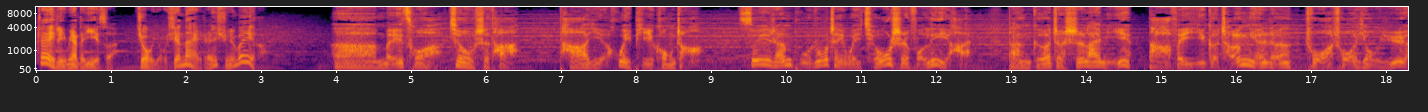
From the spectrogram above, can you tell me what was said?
这里面的意思就有些耐人寻味了。啊，没错，就是他，他也会劈空掌，虽然不如这位裘师傅厉害，但隔着十来米。大非一个成年人绰绰有余。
